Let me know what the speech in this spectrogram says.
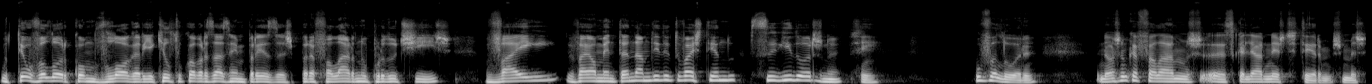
o teu valor como vlogger e aquilo que tu cobras às empresas para falar no produto X vai, vai aumentando à medida que tu vais tendo seguidores, não é? Sim. O valor nós nunca falámos, eh, se calhar, nestes termos, mas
